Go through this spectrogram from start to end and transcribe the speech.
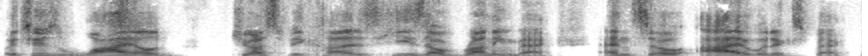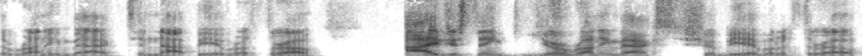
which is wild just because he's a running back. And so I would expect the running back to not be able to throw. I just think your running backs should be able to throw.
